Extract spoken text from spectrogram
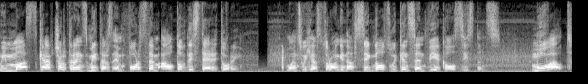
We must capture transmitters and force them out of this territory. Once we have strong enough signals, we can send vehicle assistance. Move out!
